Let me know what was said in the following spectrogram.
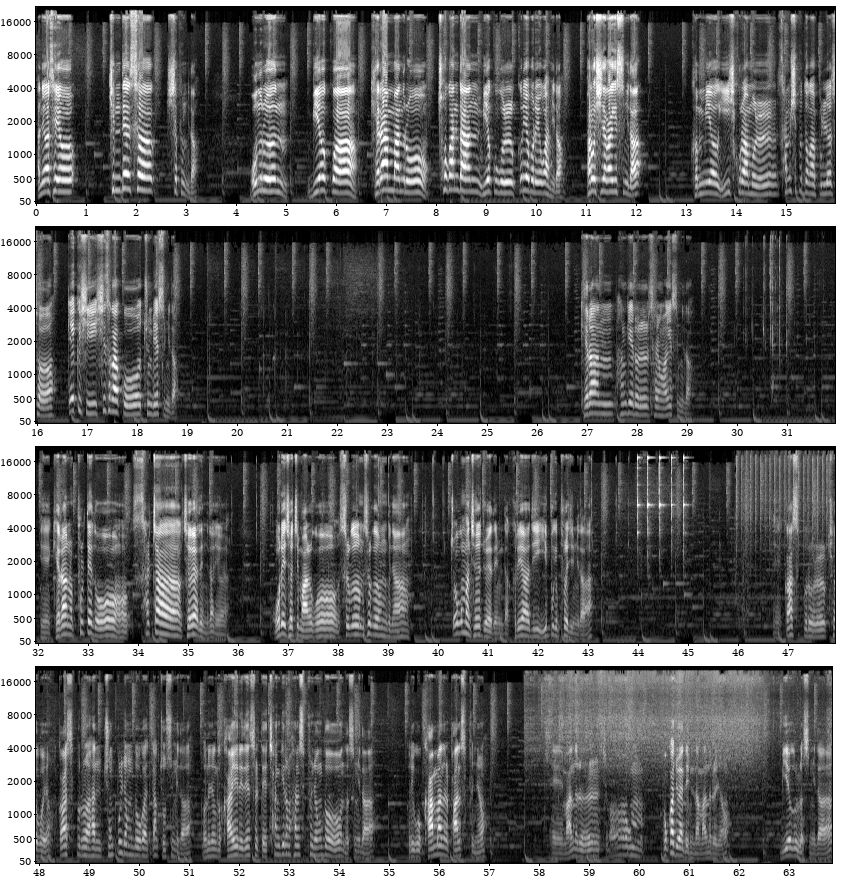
안녕하세요. 김대석 셰프입니다. 오늘은 미역과 계란만으로 초간단 미역국을 끓여보려고 합니다. 바로 시작하겠습니다. 건미역 20g을 30분 동안 불려서 깨끗이 씻어갖고 준비했습니다. 계란 한 개를 사용하겠습니다. 예, 계란을 풀 때도 살짝 저어야 됩니다. 예. 오래 젓지 말고 슬금슬금 그냥 조금만 저어줘야 됩니다. 그래야지 이쁘게 풀어집니다. 예, 가스불을 켜고요. 가스불은 한 중불 정도가 딱 좋습니다. 어느 정도 가열이 됐을 때 참기름 한 스푼 정도 넣습니다. 그리고 간마늘 반 스푼요. 예, 마늘을 조금 볶아줘야 됩니다. 마늘을요. 미역을 넣습니다.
